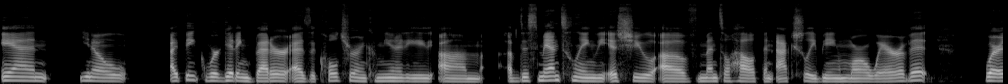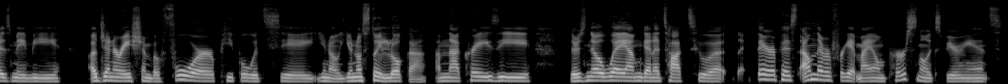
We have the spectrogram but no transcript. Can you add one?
And, you know, I think we're getting better as a culture and community um, of dismantling the issue of mental health and actually being more aware of it. Whereas maybe a generation before, people would say, you know, yo no estoy loca. I'm not crazy. There's no way I'm going to talk to a therapist. I'll never forget my own personal experience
